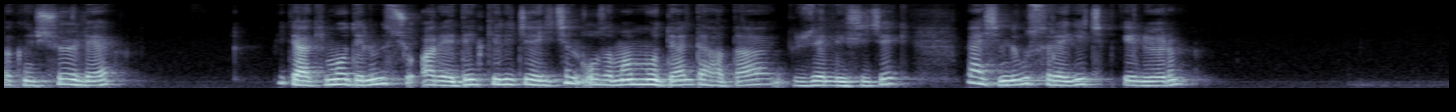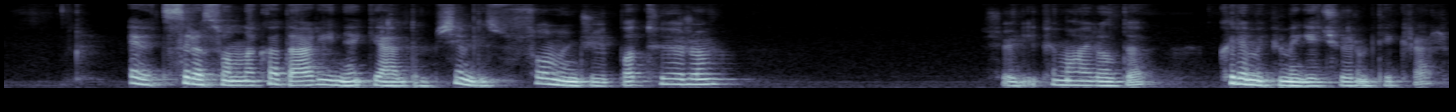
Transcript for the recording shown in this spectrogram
bakın şöyle bir dahaki modelimiz şu araya denk geleceği için o zaman model daha da güzelleşecek. Ben şimdi bu sıraya geçip geliyorum. Evet sıra sonuna kadar yine geldim. Şimdi sonuncuyu batıyorum. Şöyle ipim ayrıldı. Krem ipime geçiyorum tekrar.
